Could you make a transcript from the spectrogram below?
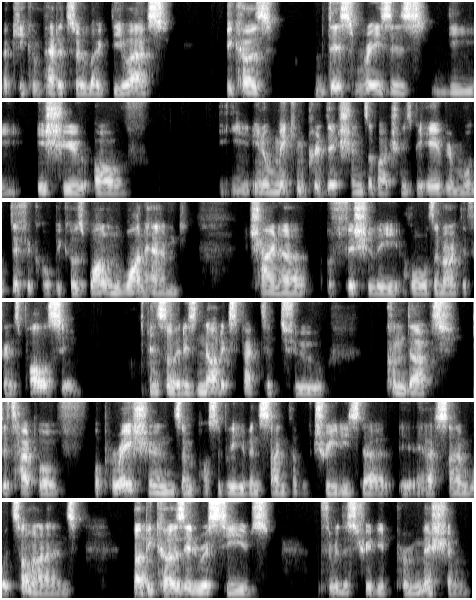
a key competitor like the US, because this raises the issue of you know making predictions about Chinese behavior more difficult because while on the one hand China officially holds an non-interference policy, and so it is not expected to conduct the type of operations and possibly even sign type of treaties that it has signed with Solomon Islands, but because it receives through this treaty permission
